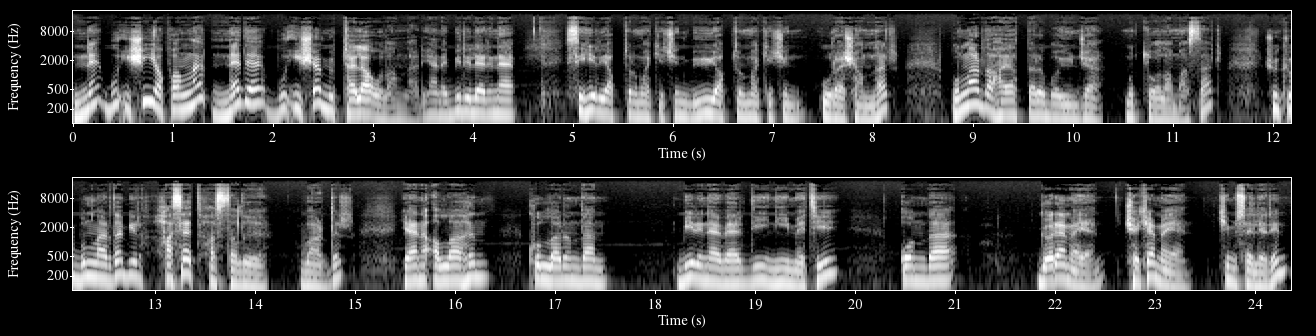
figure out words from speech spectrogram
Ne bu işi yapanlar ne de bu işe müptela olanlar. Yani birilerine sihir yaptırmak için, büyü yaptırmak için uğraşanlar. Bunlar da hayatları boyunca mutlu olamazlar. Çünkü bunlarda bir haset hastalığı vardır. Yani Allah'ın kullarından birine verdiği nimeti onda göremeyen, çekemeyen kimselerin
